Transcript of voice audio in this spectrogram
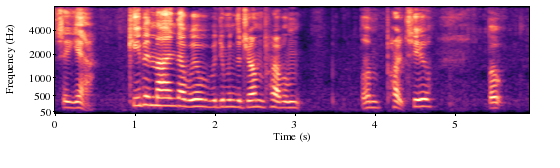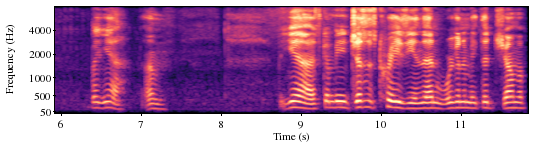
So yeah keep in mind that we will be doing the drama problem um part two but but yeah um but yeah it's gonna be just as crazy and then we're gonna make the drama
